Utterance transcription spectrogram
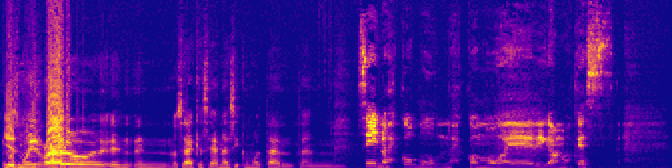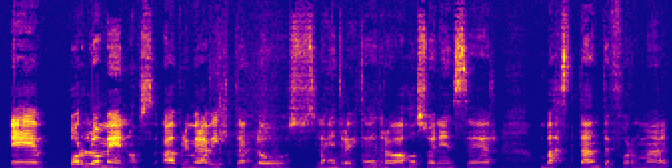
y es muy raro, en- en- o sea, que sean así como tan, tan... Sí, no es común, no es como, eh, digamos que es, eh, por lo menos a primera vista, los, las entrevistas de trabajo suelen ser bastante formal.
